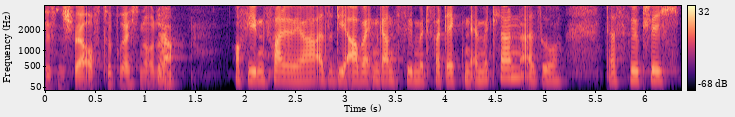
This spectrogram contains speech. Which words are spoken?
die sind schwer aufzubrechen, oder? Ja. Auf jeden Fall, ja. Also die arbeiten ganz viel mit verdeckten Ermittlern. Also dass wirklich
